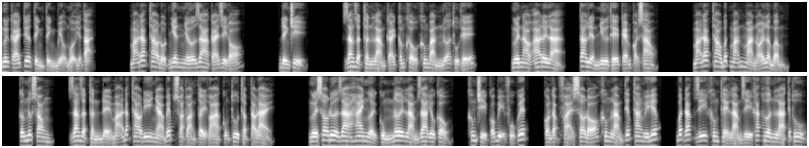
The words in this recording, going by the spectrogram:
ngươi cái kia tình tình biểu mội hiện tại. Mã đắc thao đột nhiên nhớ ra cái gì đó. Đình chỉ. Giang giật thần làm cái cấm khẩu không bàn nữa thủ thế. Người nào a à đây là, ta liền như thế kém cỏi sao? Mã đắc thao bất mãn mà nói lầm bầm. Cơm nước xong, giang giật thần để mã đắc thao đi nhà bếp xoa toàn tẩy hoa cũng thu thập táo đài. Người sau đưa ra hai người cùng nơi làm ra yêu cầu, không chỉ có bị phủ quyết, còn gặp phải sau đó không làm tiếp thang uy hiếp, bất đắc dĩ không thể làm gì khác hơn là tiếp thu.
